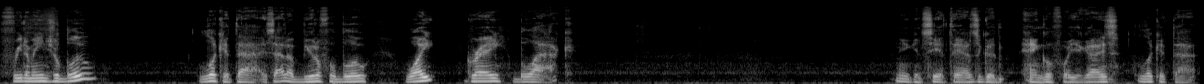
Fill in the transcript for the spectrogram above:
Freedom Angel Blue. Look at that. Is that a beautiful blue? White, gray, black. You can see it there. It's a good angle for you guys. Look at that.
